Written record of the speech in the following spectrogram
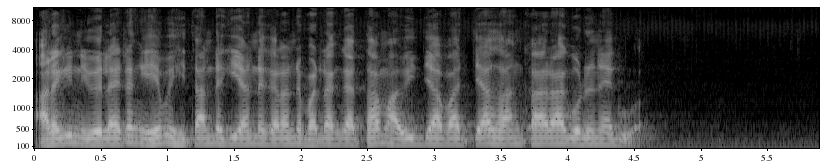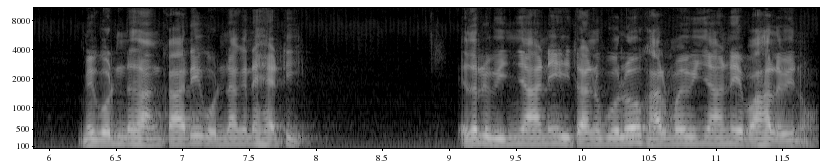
අරගෙන ඉවරලටන් එහෙම හිතන්න කියන්න කරන්න පටන් ගත්තාම අවිද්‍යාව පත්‍ය සංඛාරා ගොඩ නැගුවා. මේ ගොඩන සංඛාරිය ගොඩනගෙන හැටි. එතන විඥානයේ ඊට අනුකූලව කර්ම විඥානයේ පහළ වෙනවා.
